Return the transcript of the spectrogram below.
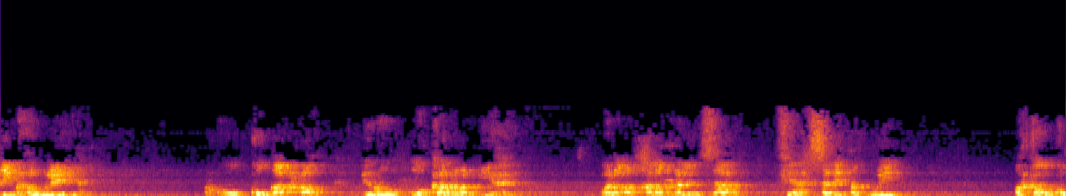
qiimaha uu leeyahay. Markuu ku qanco inuu mukaram yahay. Walaqad khalaqna alinsaana fii axsani taqwiim. Marka uu ku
